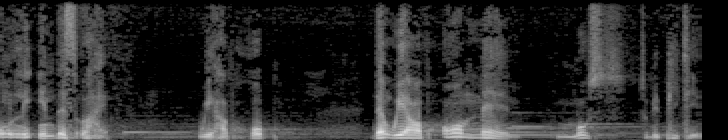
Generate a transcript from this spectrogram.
only in this life we have hope, then we are of all men most to be pitied.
